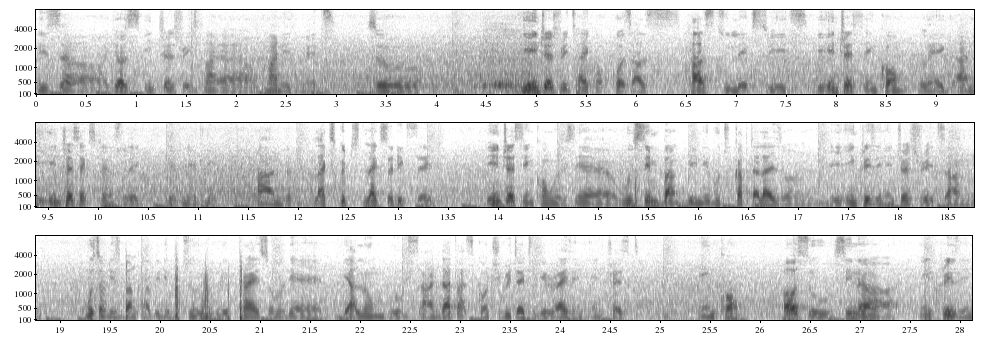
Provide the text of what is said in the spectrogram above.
is uh, just interest rate uh, management. So the interest rate hike, of course, has has two legs to it: the interest income leg and the interest expense leg, definitely. And like like Sadiq said, the interest income we've, uh, we've seen bank being able to capitalize on the increase in interest rates, and most of these banks have been able to reprice some of their their loan books, and that has contributed to the rise in interest income. Also, we've seen an increase in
